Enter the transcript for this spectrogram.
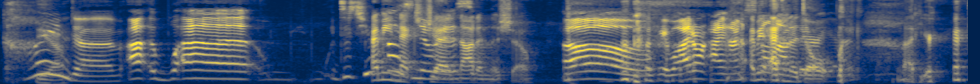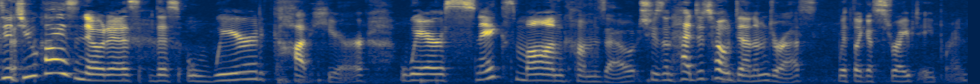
Kind of. Uh, w- uh, did you? i mean guys next gen not in this show Oh, okay. Well, I don't. I, I'm. i Still mean as an not there adult like not here Did you guys notice this weird cut here where Snake's mom comes out? She's in head to toe denim dress with like a striped apron.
